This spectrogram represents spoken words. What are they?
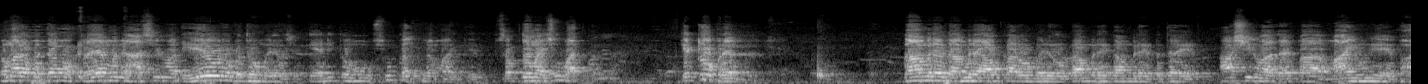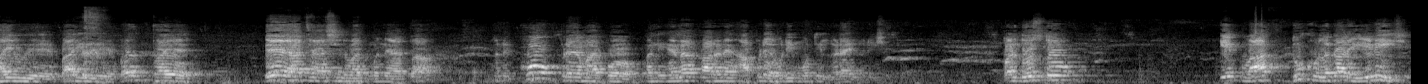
તમારા બધાનો પ્રેમ અને આશીર્વાદ એવડો બધો મળ્યો છે કે એની તો હું શું કલ્પનામાં શબ્દોમાં શું વાત કરું? કેટલો પ્રેમ મળ્યો. ગામડે ગામડે આવકારો મળ્યો ગામડે ગામડે બધાએ આશીર્વાદ આપ્યા. માયુએ ભાઈઓએ બાઈઓએ બધાએ બે હાથે આશીર્વાદ મને આપ્યા અને ખૂબ પ્રેમ આપ્યો અને એના કારણે આપણે એવડી મોટી લડાઈ લડી શકીએ. પણ દોસ્તો, એક વાત દુઃખ લગાડે એવી છે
